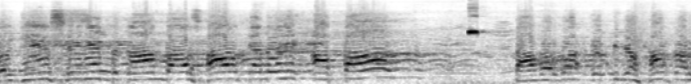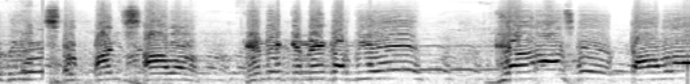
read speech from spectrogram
ਬਲਜੀਤ ਸਿੰਘ ਜੀ, ਦੁਕਾਨਦਾਰ ਸਾਹਿਬ ਕਹਿੰਦੇ ਵੀ ਆਪਾਂ ਟਾਵਰ ਦਾ ਇੱਕ ਜਹਾ ਕਰ ਦਈਏ। ਸਰਪੰਚ ਸਾਹਿਬ ਕਹਿੰਦੇ ਕਿੰਨੇ ਕਰ ਦਈਏ? 1100 ਟਾਵਰਾ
